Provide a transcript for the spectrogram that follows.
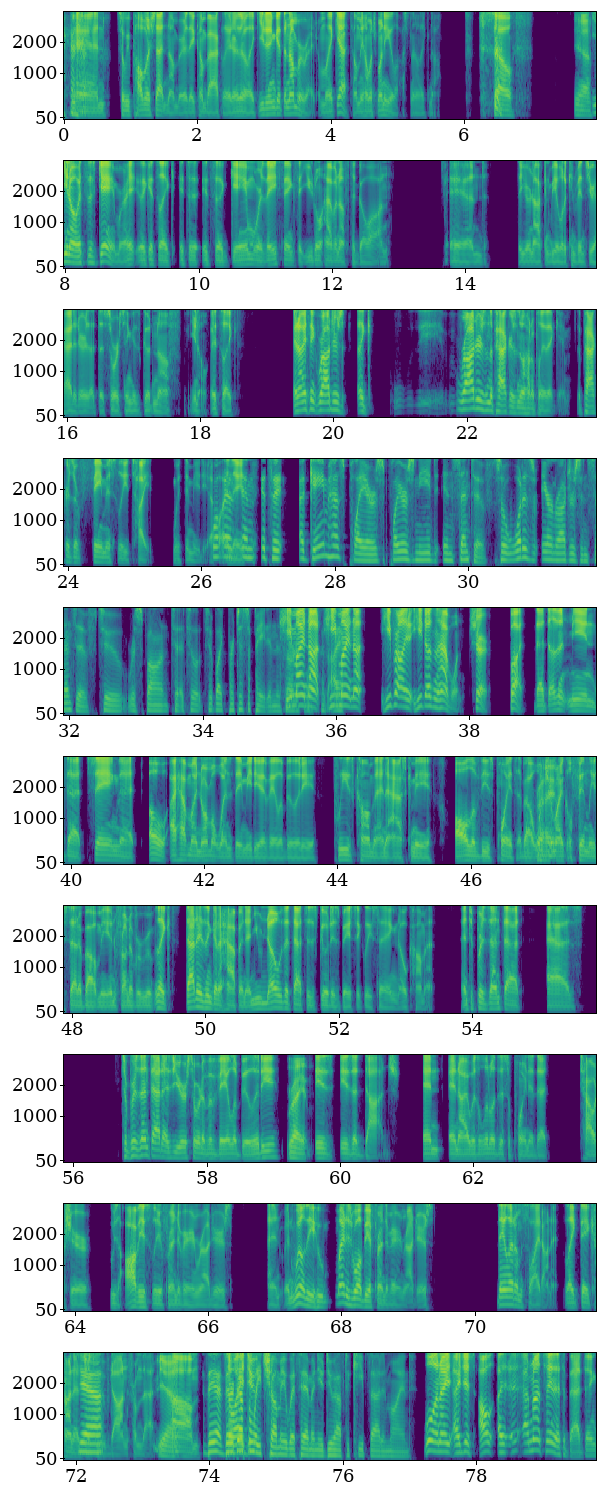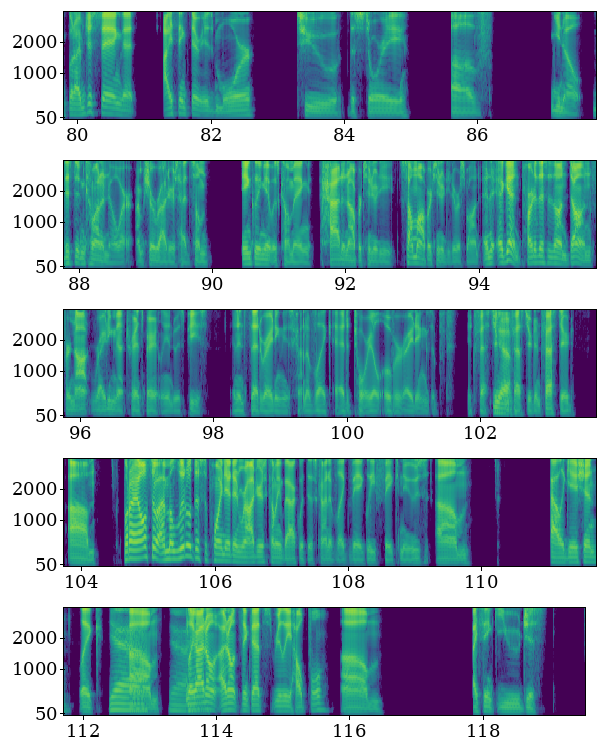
and so we published that number. They come back later. They're like, you didn't get the number right. I'm like, yeah, tell me how much money you lost. And they're like, no. So yeah, you know, it's this game, right? Like it's like it's a it's a game where they think that you don't have enough to go on, and that you're not going to be able to convince your editor that the sourcing is good enough. You know, it's like, and I think Rodgers like Rodgers and the Packers know how to play that game. The Packers are famously tight with the media. well, and, they, and it's a a game has players. Players need incentive. So, what is Aaron Rodgers' incentive to respond to to, to like participate in this? he might not. he I- might not he probably he doesn't have one sure but that doesn't mean that saying that oh i have my normal wednesday media availability please come and ask me all of these points about what Right. Michael Finley said about me in front of a room like that isn't going to happen and you know that that's as good as basically saying no comment and to present that as to present that as your sort of availability right. is is a dodge. And and I was a little disappointed that Tauscher who's obviously a friend of Aaron Rodgers, and and Wildy, who might as well be a friend of Aaron Rodgers, they let him slide on it. Like they kind of Yeah. just moved on from that. Yeah. Um, They they're So I do- definitely chummy with him, and you do have to keep that in mind. well, and I, I just, I'll, I, I- I'm not saying that's a bad thing, but I'm just saying that I think there is more to the story of, you know, this didn't come out of nowhere. I'm sure Rodgers had some inkling it was coming, had an opportunity, some opportunity to respond. And again, part of this is on Dunne for not writing that transparently into his piece and instead writing these kind of like editorial overwritings of it festered Yeah. and festered and festered. Um, but I also I'm a little disappointed in Rodgers coming back with this kind of like vaguely fake news um, allegation. Like, Yeah, um, yeah. like I don't I don't think that's really helpful. Um, I think you just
